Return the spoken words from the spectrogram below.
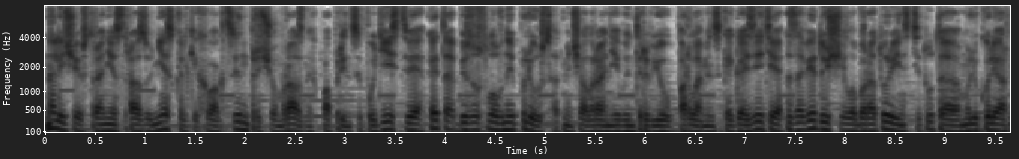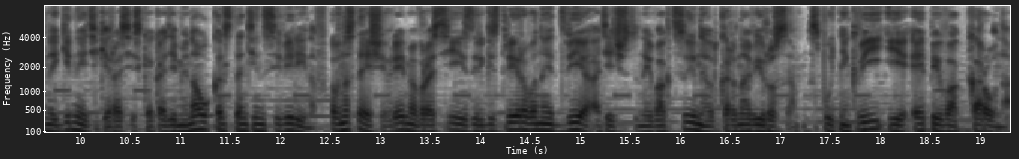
Наличие в стране сразу нескольких вакцин, причем разных по принципу действия, это безусловный плюс, отмечал ранее в интервью парламентской газете заведующий лабораторией Института молекулярной генетики Российской Академии Наук Константин Северинов. В настоящее время в России зарегистрированы две отечественные вакцины от коронавируса – «Спутник Ви» и «Эпивак Корона».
